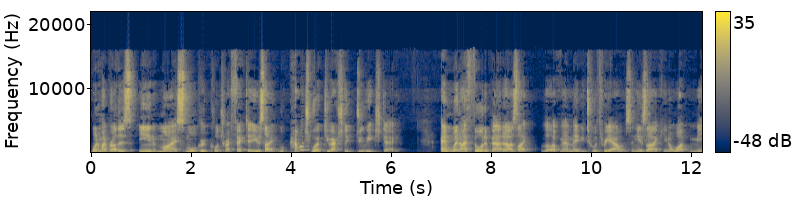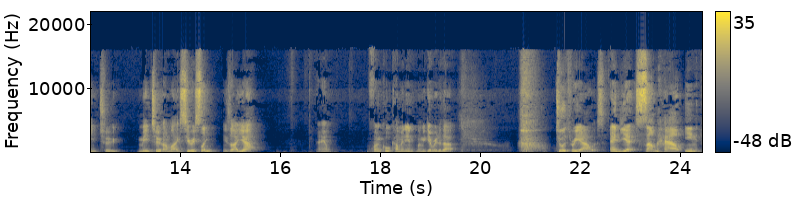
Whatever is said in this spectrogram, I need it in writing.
one of my brothers in my small group called Trifecta, he was like, well, How much work do you actually do each day? And when I thought about it, I was like, Look, man, maybe two or three hours. And he's like, You know what? Me too. Me too. I'm like, Seriously? He's like, Yeah. Damn. Phone call coming in. Let me get rid of that. two or three hours. And yet, somehow, in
